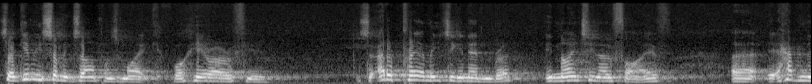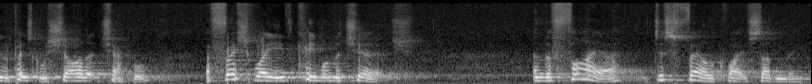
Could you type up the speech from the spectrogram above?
So give me some examples, Mike. Well, here are a few. So at a prayer meeting in Edinburgh in 1905, uh, it happened in a place called Charlotte Chapel. A fresh wave came on the church, and the fire just fell quite suddenly.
